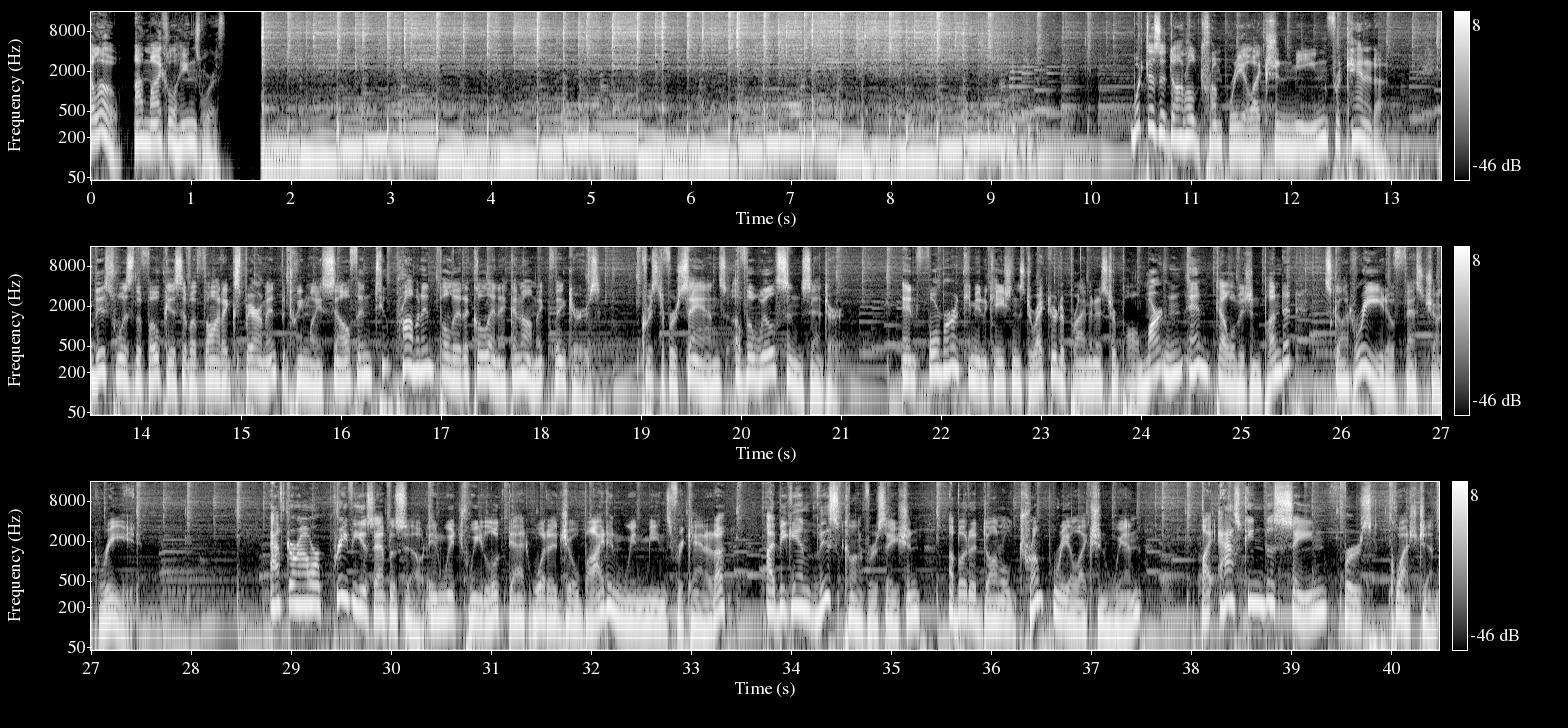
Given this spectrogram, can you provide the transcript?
Hello, I'm Michael Hainsworth. What does a Donald Trump re election mean for Canada? This was the focus of a thought experiment between myself and two prominent political and economic thinkers Christopher Sands of the Wilson Center, and former communications director to Prime Minister Paul Martin and television pundit Scott Reid of Feschuk Reid. After our previous episode, in which we looked at what a Joe Biden win means for Canada, I began this conversation about a Donald Trump re election win by asking the same first question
